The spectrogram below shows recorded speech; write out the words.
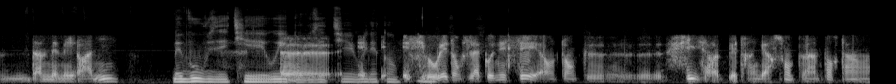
d'un de mes meilleurs amis. Mais vous, vous étiez, oui, Euh, vous étiez, oui, d'accord. Et si vous voulez, donc je la connaissais en tant que euh, fille, ça aurait pu être un garçon, peu importe. Hein.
